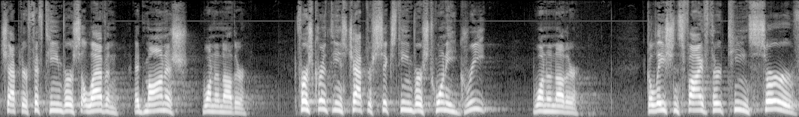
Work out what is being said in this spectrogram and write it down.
chapter 15, verse 11, admonish one another. 1 Corinthians chapter 16, verse 20, greet one another. Galatians 5:13, serve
